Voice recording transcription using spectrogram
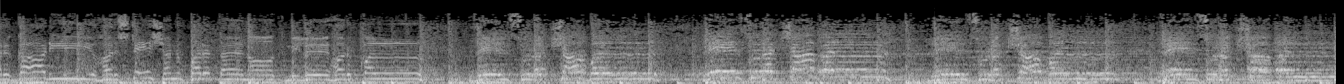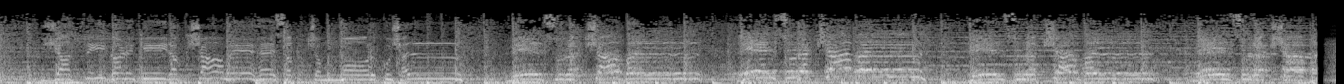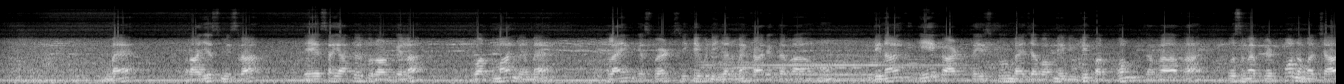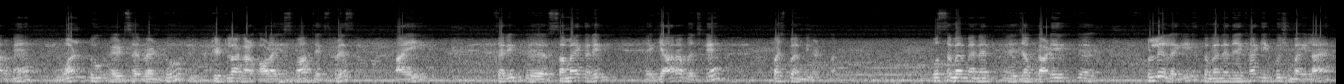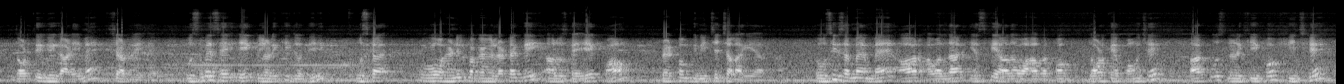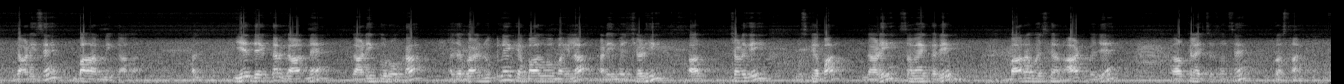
हर गाड़ी, हर स्टेशन पर तैनात मिले हर पल। रेल सुरक्षा बल, रेल सुरक्षा बल, रेल सुरक्षा बल, रेल सुरक्षा बल। यात्रीगण की रक्षा में है सक्षम और कुशल। रेल सुरक्षा बल, रेल सुरक्षा बल, रेल सुरक्षा बल, रेल सुरक्षा बल। मैं Rajesh Mishra A S I R Rourkela वर्तमान में मैं फ्लाइंग एक्सपर्ट सी के डिवीज़न में कार्य कर रहा हूँ। दिनांक एक आठ तेईस को मैं जब अपनी ड्यूटी परफॉर्म कर रहा था, उस समय प्लेटफॉर्म नंबर चार में one two eight seven two Titlagarh Howrah Ispat express आई। करीब, समय करीब ग्यारह बज के पचपन मिनट पर। उस समय मैंने, जब गाड़ी खुलने लगी तो मैंने देखा कि कुछ महिलाएँ दौड़ती हुई गाड़ी में चढ़ रही है। उसमें से एक लड़की जो थी, उसका वो हैंडल पकड़ के लटक गई और उसका एक पाँव प्लेटफॉर्म के नीचे चला गया था। तो उसी समय मैं और हवलदार एस के यादव वहाँ पर दौड़ के पहुँचे और उस लड़की को खींच के गाड़ी से बाहर निकाला। ये देखकर गार्ड ने गाड़ी को रोका और जब गाड़ी रुकने के बाद वो महिला गाड़ी में चढ़ी और चढ़ गई, उसके बाद गाड़ी समय करीब बारह बजकर आठ बजे और राउरकेला स्टेशन से प्रस्थान किया।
